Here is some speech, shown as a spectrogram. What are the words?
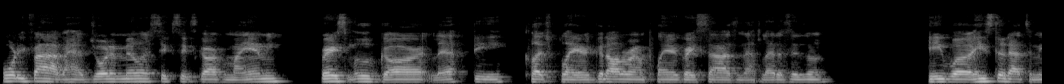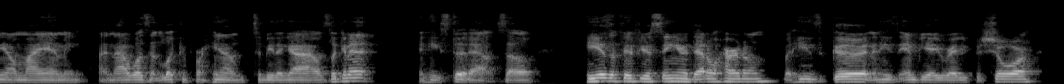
45, I have Jordan Miller, six six guard from Miami. Very smooth guard, lefty, clutch player, good all around player, great size and athleticism. He was he stood out to me on Miami, and I wasn't looking for him to be the guy I was looking at, and he stood out. So he is a fifth year senior. That'll hurt him, but he's good and he's NBA ready for sure.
